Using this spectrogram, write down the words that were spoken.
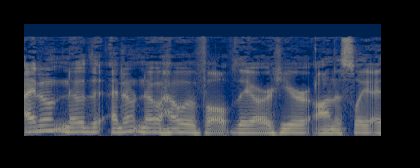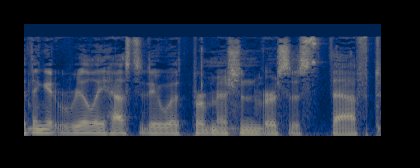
I don't know that. I don't know how evolved they are here. Honestly, I think it really has to do with permission versus theft.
